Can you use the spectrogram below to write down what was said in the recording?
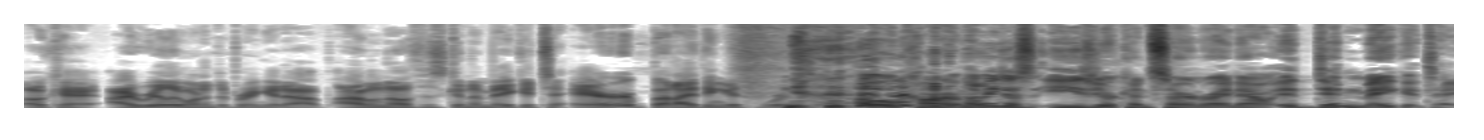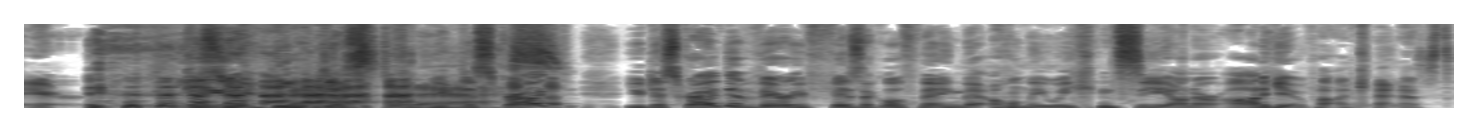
Okay, I really wanted to bring it up. I don't know if it's gonna make it to air, but I think it's worth it. Oh, Connor, let me just ease your concern right now. It didn't make it to air. you, you just- you described you described a very physical thing that only we can see on our audio podcast.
